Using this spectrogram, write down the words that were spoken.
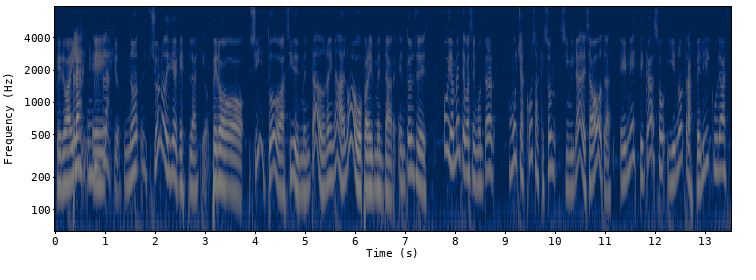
pero ahí. Plag- un vil eh, plagio. No, yo no diría que es plagio. Pero sí, todo ha sido inventado. No hay nada nuevo para inventar. Entonces, obviamente vas a encontrar muchas cosas que son similares a otras. En este caso y en otras películas,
